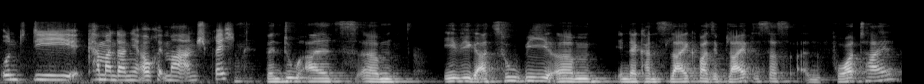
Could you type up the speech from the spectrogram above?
und die kann man dann ja auch immer ansprechen. Wenn du als ähm, ewiger Azubi ähm, in der Kanzlei quasi bleibst, ist das ein Vorteil,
